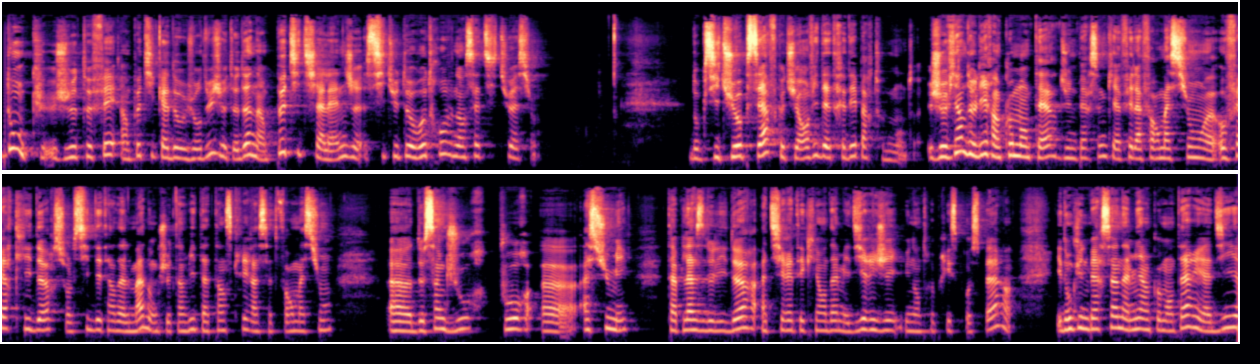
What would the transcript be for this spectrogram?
Donc, je te fais un petit cadeau aujourd'hui, je te donne un petit challenge si tu te retrouves dans cette situation. Donc si tu observes que tu as envie d'être aidé par tout le monde. Je viens de lire un commentaire d'une personne qui a fait la formation euh, offerte leader sur le site d'Ether d'Alma, donc je t'invite à t'inscrire à cette formation euh, de 5 jours pour euh, assumer ta place de leader, attirer tes clients d'âme et diriger une entreprise prospère. Et donc une personne a mis un commentaire et a dit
